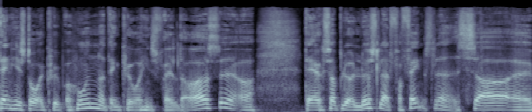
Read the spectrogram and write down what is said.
den historie køber hun, og den køber hendes forældre også, og da jeg så blev løsladt fra fængslet, så øh,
